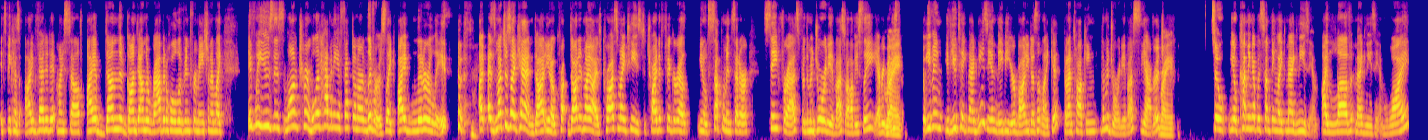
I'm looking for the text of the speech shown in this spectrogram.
It's because I vetted it myself. I have done the gone down the rabbit hole of information. I'm like, if we use this long term, will it have any effect on our livers? Like I literally, hmm. I, as much as I can, dot, you know, dotted my I's, crossed my T's to try to figure out, you know, supplements that are safe for us, for the majority of us, obviously, everybody. Right. So even if you take magnesium, maybe your body doesn't like it, but I'm talking the majority of us, the average. Right. So, you know, coming up with something like magnesium. I love magnesium. Why?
